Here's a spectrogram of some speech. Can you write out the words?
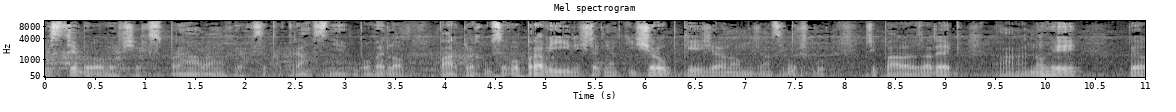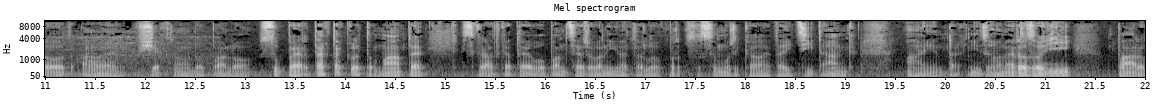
jistě bylo ve všech zprávách, jak se to krásně povedlo. Pár plechů se opraví, když tak nějaký šroubky, že ano, možná si trošku připálil zadek a nohy pilot, ale všechno dopadlo super. Tak takhle to máte. Zkrátka to je opanceřovaný letadlo, proto se mu říká letající tank a jen tak nic ho nerozhodí. Pár,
